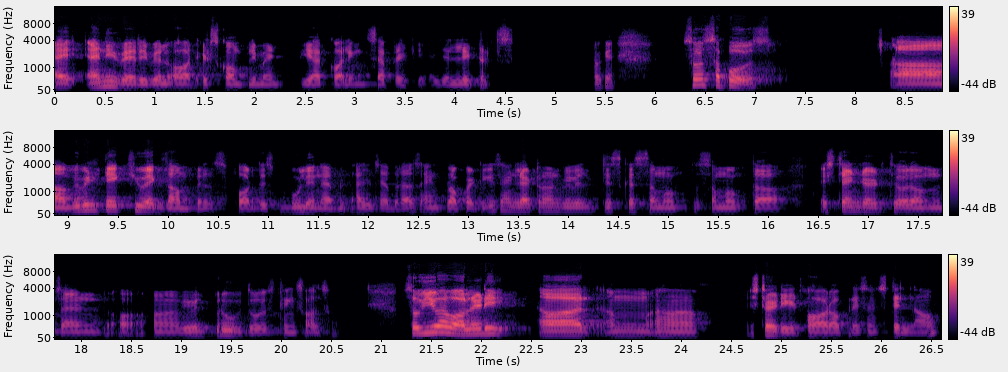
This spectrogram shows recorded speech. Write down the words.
a, any variable or its complement, we are calling separately as a literals. Okay. So suppose uh, we will take few examples for this Boolean algebras and properties, and later on we will discuss some of the, some of the standard theorems, and uh, uh, we will prove those things also. So you have already uh, um, uh, studied OR operations till now.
